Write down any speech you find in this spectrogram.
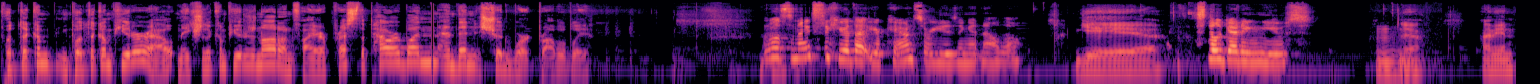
put the com- put the computer out. Make sure the computer's not on fire. Press the power button, and then it should work probably. Well, it's nice to hear that your parents are using it now, though. Yeah, Still getting use. Mhm. yeah. I mean,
